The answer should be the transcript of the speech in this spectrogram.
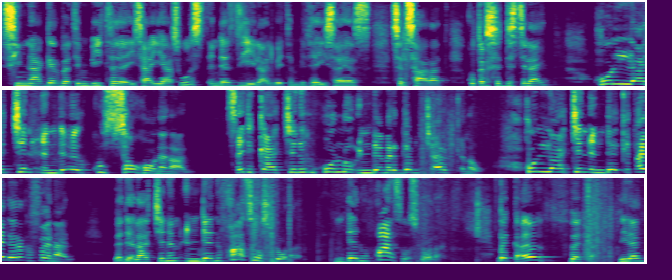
ሲናገር በትንቢት ኢሳያስ ውስጥ እንደዚህ ይላል። በትንቢት ኢሳያስ 64 ቁጥር 6 ላይ ሁላችን እንደ እርኩስ ሰው ሆነናል ጽድቃችንም ሁሉ እንደ መርገም ጨርቅ ነው። ሁላችን እንደ ቅጠል ረግፈናል በደላችንም እንደ ንፋስ ወስዶናል። እንደ ንፋስ ወስዶናል። በቃ እፍ በቃ ይለን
